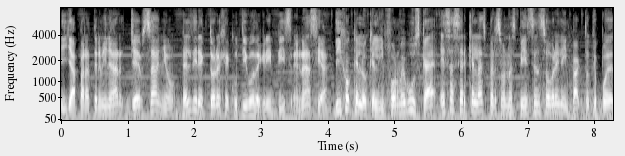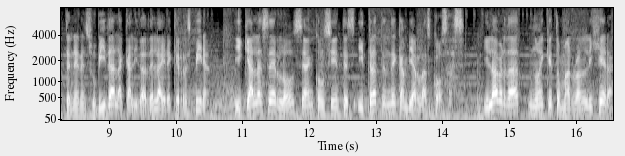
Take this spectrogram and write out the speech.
Y ya para terminar, Jeff Saño, el director ejecutivo de Greenpeace en Asia, dijo que lo que el informe busca es hacer que las personas piensen sobre el impacto que puede tener en su vida la calidad del aire que respiran, y que al hacerlo sean conscientes y traten de cambiar las cosas. Y la verdad, no hay que tomarlo a la ligera.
